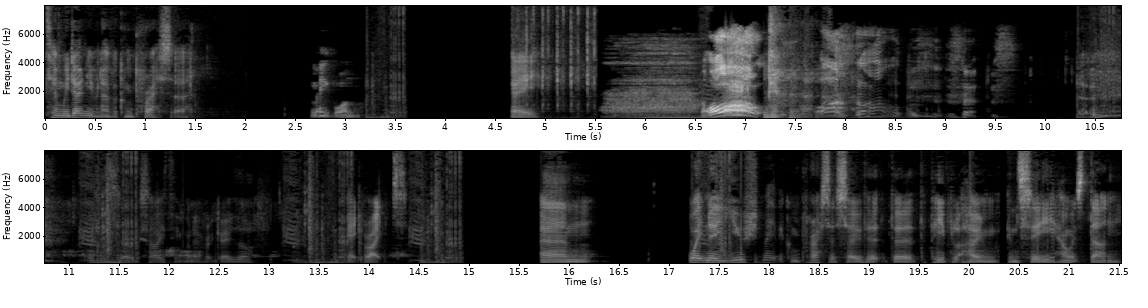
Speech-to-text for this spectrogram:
Tim, we don't even have a compressor. Make one. Okay. Oh! this is so exciting whenever it goes off. Okay, right. Um, wait, no, you should make the compressor so that the, the people at home can see how it's done,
